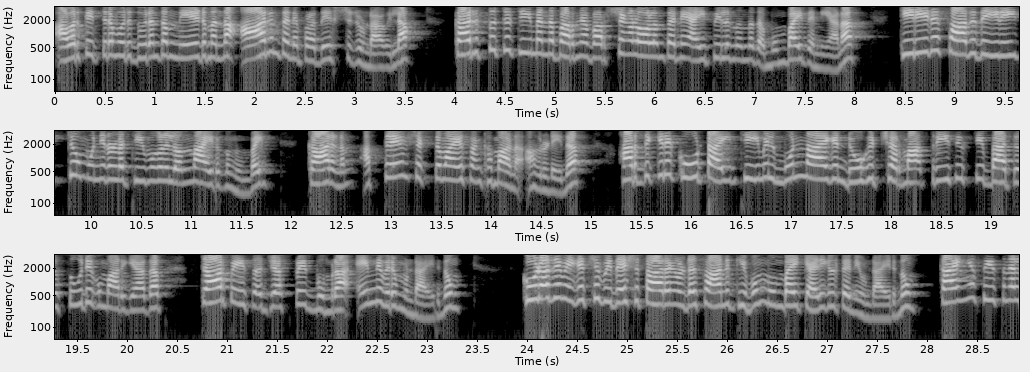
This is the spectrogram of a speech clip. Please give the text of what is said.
അവർക്ക് ഇത്തരം ഒരു ദുരന്തം നേരിടുമെന്ന് ആരും തന്നെ പ്രതീക്ഷിച്ചിട്ടുണ്ടാവില്ല. കരുത്തുറ്റ ടീം എന്ന് പറഞ്ഞ വർഷങ്ങളോളം തന്നെ ഐ പി എല്ലിൽ നിന്നത് മുംബൈ തന്നെയാണ്. കിരീട സാധ്യതയിൽ ഏറ്റവും മുന്നിലുള്ള ടീമുകളിൽ ഒന്നായിരുന്നു മുംബൈ. കാരണം അത്രയും ശക്തമായ സംഘമാണ് അവരുടേത്. ഹർദിക്കിന് കൂട്ടായി ടീമിൽ മുൻ നായകൻ Rohit Sharma three sixty batter Suryakumar Yadav star pacer Jasprit Bumrah എന്നിവരും ഉണ്ടായിരുന്നു. കൂടാതെ മികച്ച വിദേശ താരങ്ങളുടെ സാന്നിധ്യവും മുംബൈക്ക് അരികിൽ തന്നെ ഉണ്ടായിരുന്നു. കഴിഞ്ഞ സീസണിൽ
